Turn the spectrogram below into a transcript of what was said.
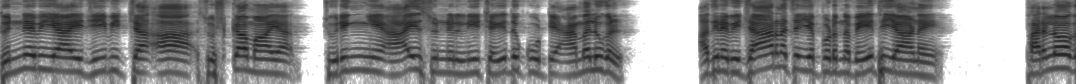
ദുന്യവിയായി ജീവിച്ച ആ ശുഷ്കമായ ചുരുങ്ങിയ ആയുസുന്നിൽ നീ ചെയ്തു കൂട്ടിയ അമലുകൾ അതിനെ വിചാരണ ചെയ്യപ്പെടുന്ന വേദിയാണ് പരലോക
